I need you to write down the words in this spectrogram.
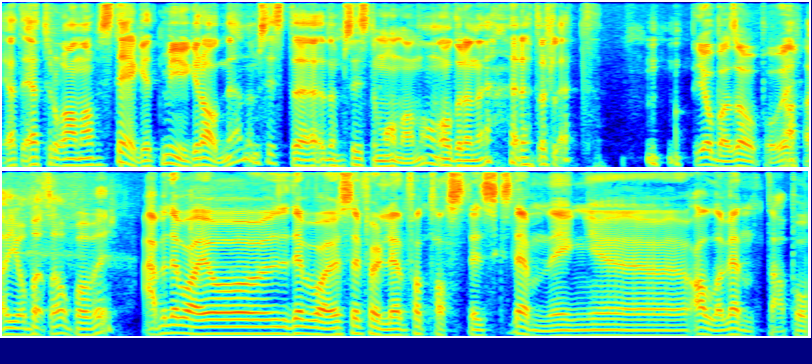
jeg, tror han har steget mye i gradene de siste, de siste månedene, Odd René, rett og slett. Jobba seg oppover. Ja, jobba seg oppover. Nei, men det var, jo, det var jo selvfølgelig en fantastisk stemning. Eh, Alle venta på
